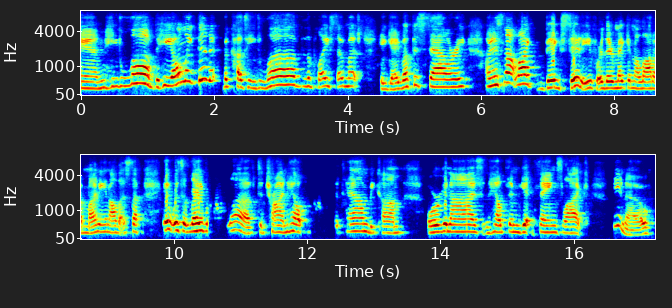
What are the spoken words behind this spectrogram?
And he loved, he only did it because he loved the place so much. He gave up his salary. I mean, it's not like big city where they're making a lot of money and all that stuff. It was a labor of love to try and help the town become organized and help them get things like, you know,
